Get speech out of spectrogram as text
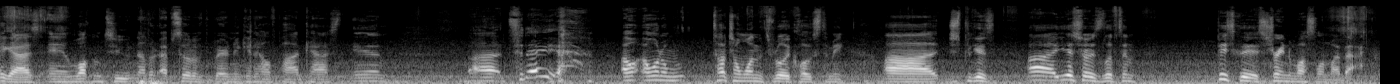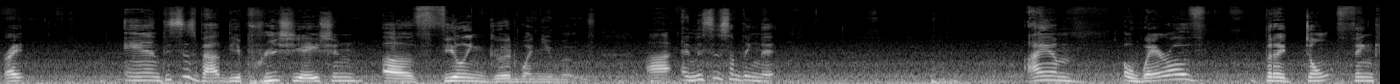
Hey guys, and welcome to another episode of the Bare Naked Health Podcast. And uh, today, I, I want to touch on one that's really close to me, uh, just because uh, yesterday I was lifting, basically I strained a muscle in my back, right? And this is about the appreciation of feeling good when you move. Uh, and this is something that I am aware of, but I don't think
